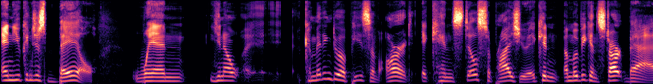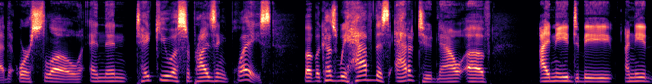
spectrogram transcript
and you can just bail when you know committing to a piece of art it can still surprise you it can a movie can start bad or slow and then take you a surprising place but because we have this attitude now of I need to be I need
